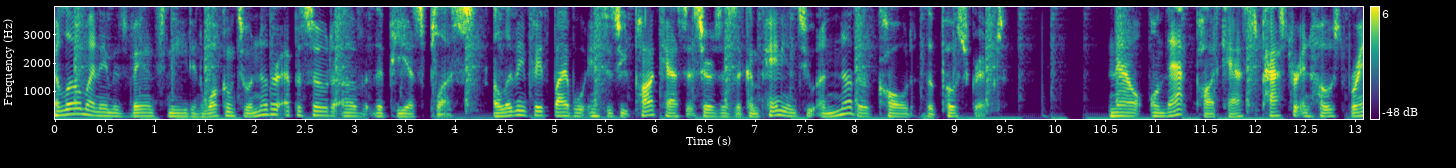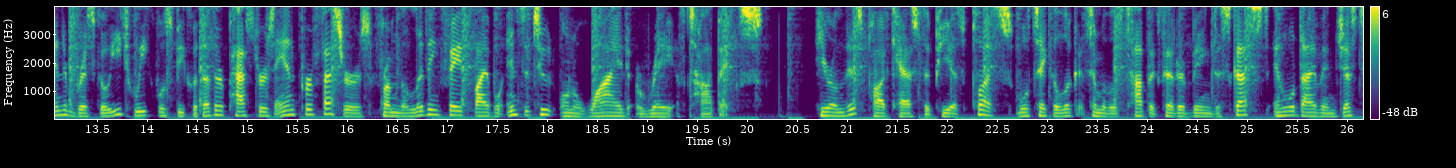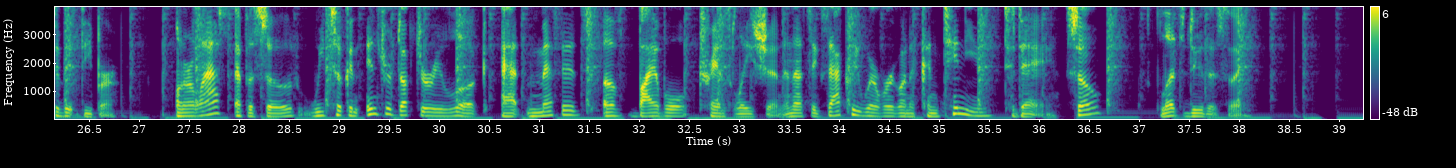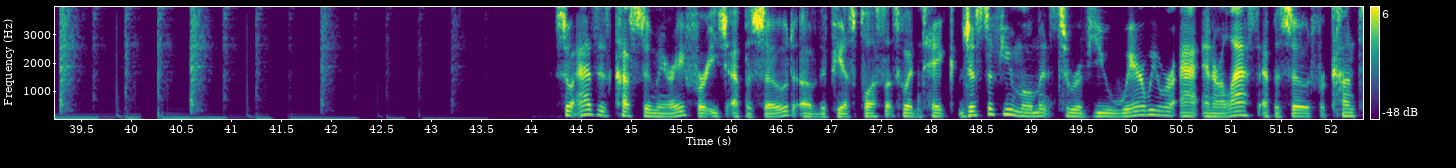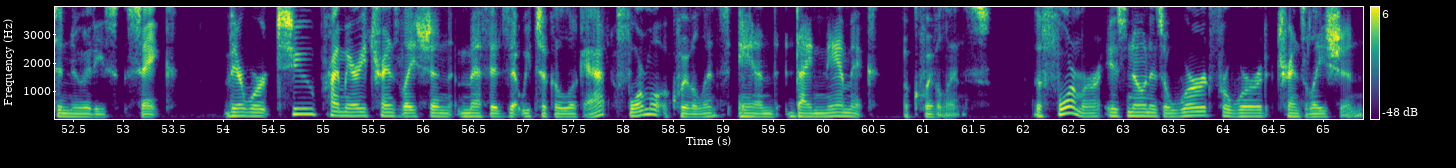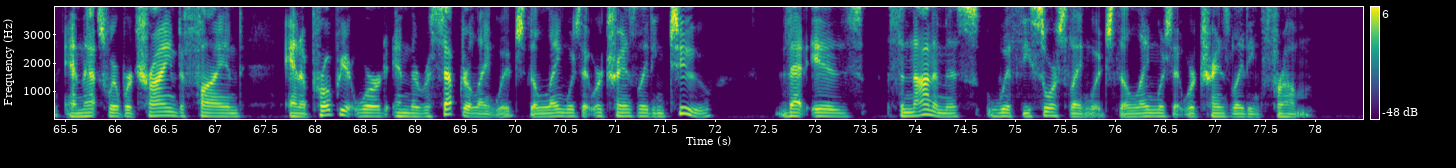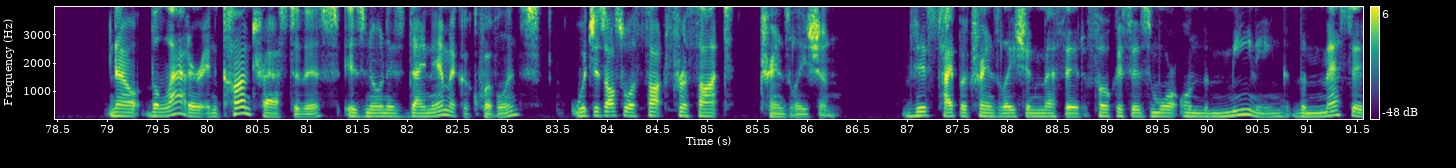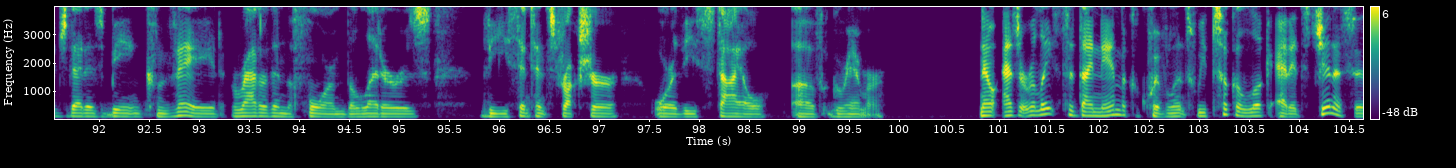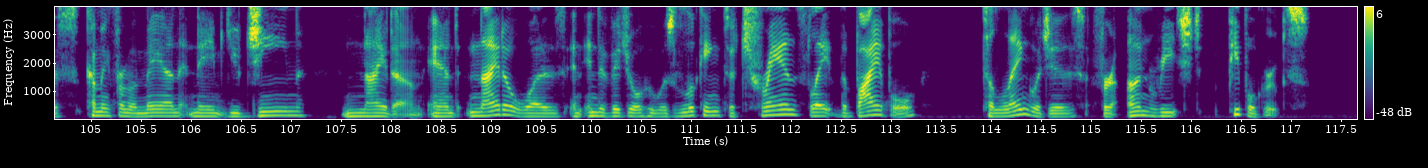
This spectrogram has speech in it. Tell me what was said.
Hello, my name is Van Sneed, and welcome to another episode of the PS Plus, a Living Faith Bible Institute podcast that serves as a companion to another called The Postscript. Now, on that podcast, pastor and host Brandon Briscoe each week will speak with other pastors and professors from the Living Faith Bible Institute on a wide array of topics. Here on this podcast, the PS Plus, we'll take a look at some of those topics that are being discussed and we'll dive in just a bit deeper. On our last episode, we took an introductory look at methods of Bible translation, and that's exactly where we're going to continue today. So, let's do this thing. So, as is customary for each episode of the PS Plus, let's go ahead and take just a few moments to review where we were at in our last episode for continuity's sake. There were two primary translation methods that we took a look at formal equivalence and dynamic equivalence. The former is known as a word for word translation, and that's where we're trying to find an appropriate word in the receptor language, the language that we're translating to, that is synonymous with the source language, the language that we're translating from. Now, the latter, in contrast to this, is known as dynamic equivalence, which is also a thought for thought translation. This type of translation method focuses more on the meaning, the message that is being conveyed, rather than the form, the letters, the sentence structure, or the style of grammar. Now, as it relates to dynamic equivalence, we took a look at its genesis coming from a man named Eugene Nida. And Nida was an individual who was looking to translate the Bible to languages for unreached people groups.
